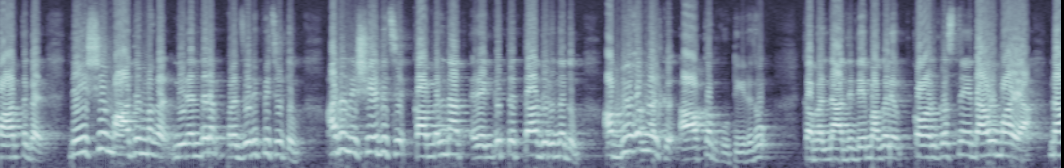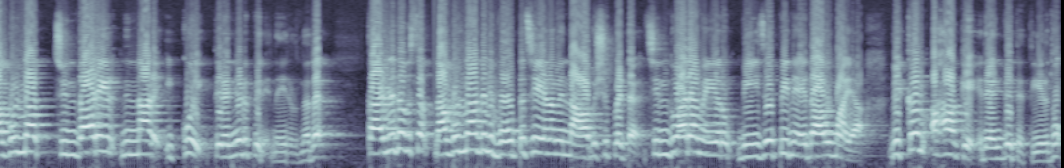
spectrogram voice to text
വാർത്തകൾ ദേശീയ മാധ്യമങ്ങൾ നിരന്തരം പ്രചരിപ്പിച്ചിട്ടും അത് നിഷേധിച്ച് കമൽനാഥ് രംഗത്തെത്താതിരുന്നതും അഭ്യൂഹങ്ങൾക്ക് ആക്കം കൂട്ടിയിരുന്നു. കമൽനാഥിന്റെ മകനും കോൺഗ്രസ് നേതാവുമായ നകുൽനാഥ് ചിന്താരയിൽ നിന്നാണ് ഇക്കുറി തിരഞ്ഞെടുപ്പിനെ നേരിടുന്നത്. കഴിഞ്ഞ ദിവസം നകുൽനാഥിന് വോട്ട് ചെയ്യണമെന്ന് ആവശ്യപ്പെട്ട് ചിന്ദ്വാര മേയറും ബി നേതാവുമായ വിക്രം അഹാക്കെ രംഗത്തെത്തിയിരുന്നു.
